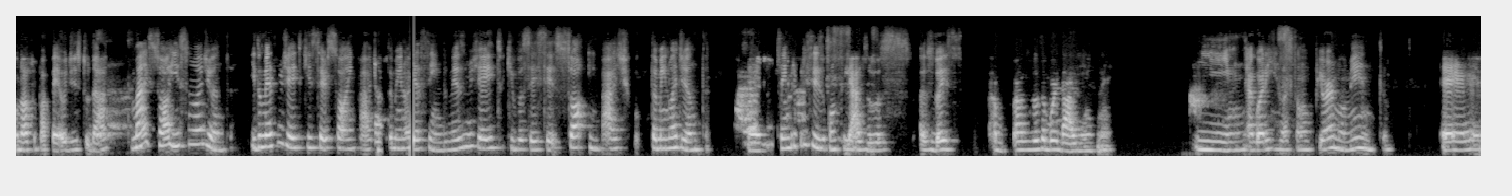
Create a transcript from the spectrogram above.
o nosso papel de estudar, mas só isso não adianta. E do mesmo jeito que ser só empático também não é assim, do mesmo jeito que você ser só empático também não adianta. É, sempre preciso conciliar as duas, as dois, as duas abordagens, né? E agora em relação ao pior momento, é,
